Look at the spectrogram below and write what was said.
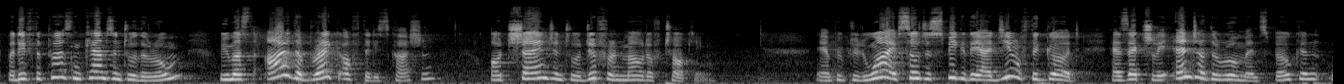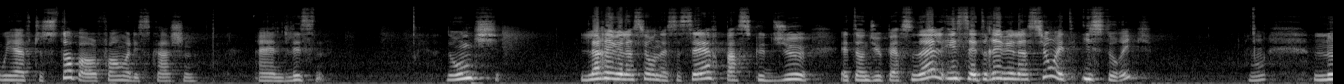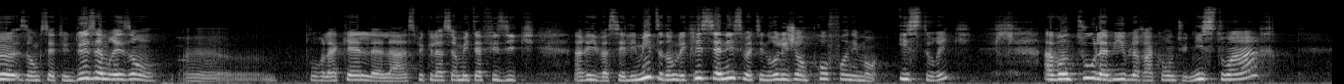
But if the person comes into the room, we must either break off the discussion or change into a different mode of talking. Et un peu plus loin, if so to speak, the idea of the God has actually entered the room and spoken, we have to stop our former discussion and listen. Donc, la révélation nécessaire parce que Dieu est un Dieu personnel et cette révélation est historique. Le, donc, c'est une deuxième raison euh, pour laquelle la spéculation métaphysique arrive à ses limites. Donc le christianisme est une religion profondément historique. Avant tout, la Bible raconte une histoire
